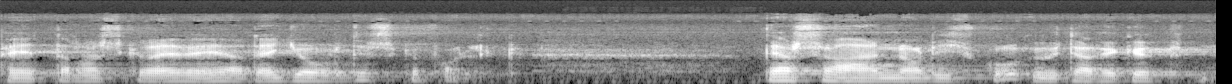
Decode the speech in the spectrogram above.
Peter har skrevet her, det er jordiske folk. Der sa han når de skulle ut av Egypten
